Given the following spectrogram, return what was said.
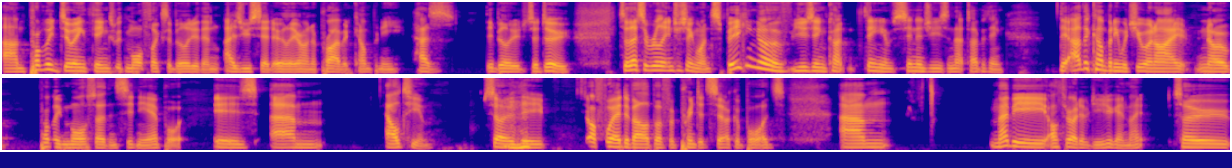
Um, probably doing things with more flexibility than, as you said earlier, on a private company has the ability to do. So that's a really interesting one. Speaking of using thinking of synergies and that type of thing, the other company which you and I know probably more so than Sydney Airport is um, Altium. So mm-hmm. the software developer for printed circuit boards. Um, maybe I'll throw it over to you again, mate. So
